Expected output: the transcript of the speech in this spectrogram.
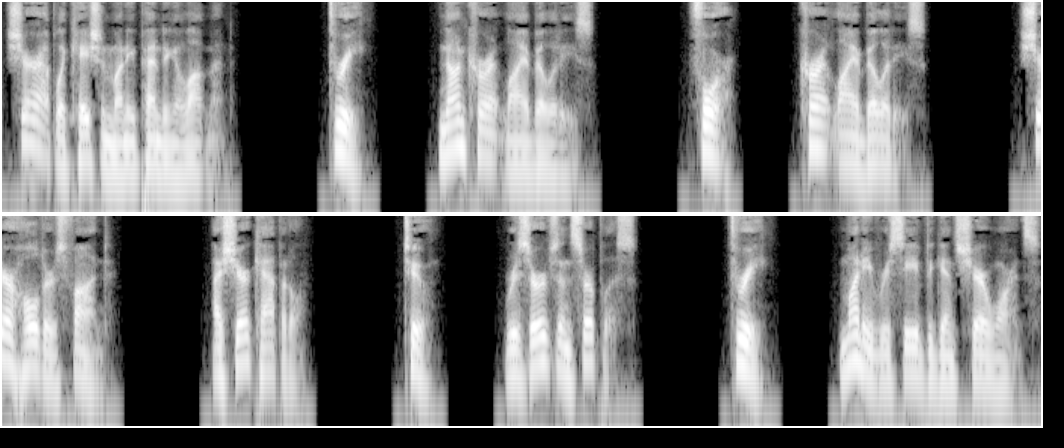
Share application money pending allotment 3. Non current liabilities 4. Current liabilities Shareholders' fund I share capital 2. Reserves and surplus. 3. Money received against share warrants.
